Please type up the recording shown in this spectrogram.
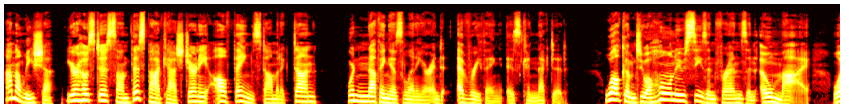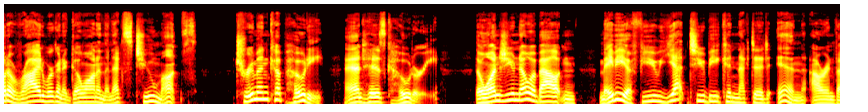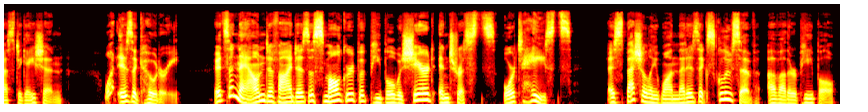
I'm Alicia, your hostess on this podcast journey, all things Dominick Dunne, where nothing is linear and everything is connected. Welcome to a whole new season, friends, and oh my, what a ride we're going to go on in the next two months. Truman Capote and his coterie, the ones you know about, and maybe a few yet to be connected in our investigation. What is a coterie? It's a noun defined as a small group of people with shared interests or tastes, especially one that is exclusive of other people.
